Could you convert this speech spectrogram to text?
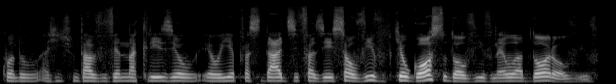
quando a gente não estava vivendo na crise, eu, eu ia para cidades e fazia isso ao vivo, porque eu gosto do ao vivo, né? Eu adoro ao vivo.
